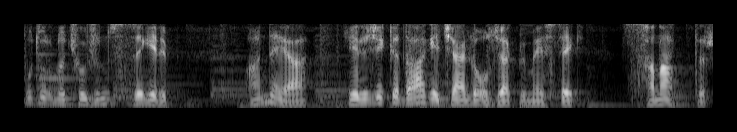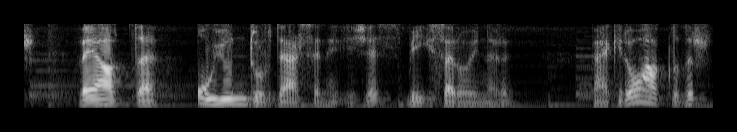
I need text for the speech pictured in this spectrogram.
Bu durumda çocuğunuz size gelip anne ya gelecekte daha geçerli olacak bir meslek sanattır veyahut da oyundur derse ne diyeceğiz? Bilgisayar oyunları. Belki de o haklıdır.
